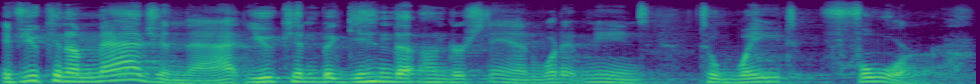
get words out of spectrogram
If you can imagine that, you can begin to understand what it means to wait for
